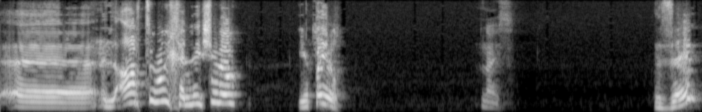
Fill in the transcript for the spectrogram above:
آه، ال R 2 يخليه شنو؟ يطير nice زين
